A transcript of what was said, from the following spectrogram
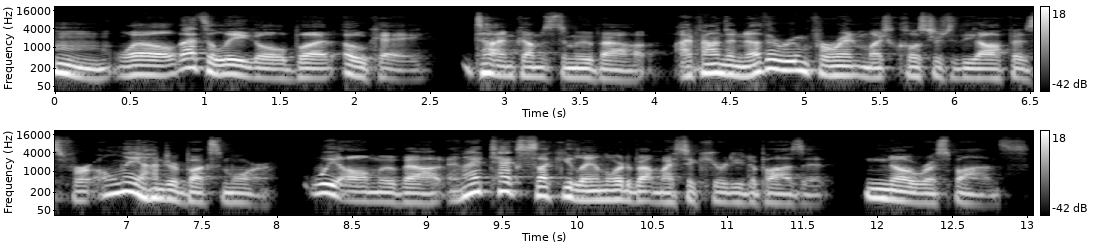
Hmm, well, that's illegal, but okay. Time comes to move out. I found another room for rent much closer to the office for only a hundred bucks more. We all move out, and I text Sucky Landlord about my security deposit. No response.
